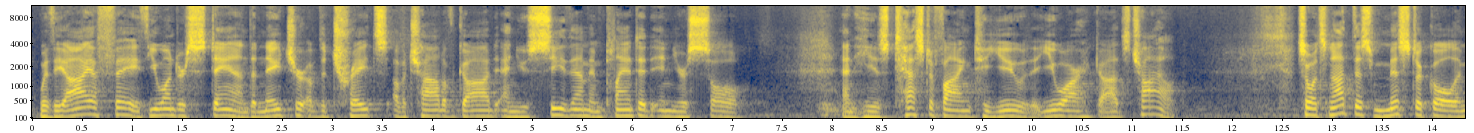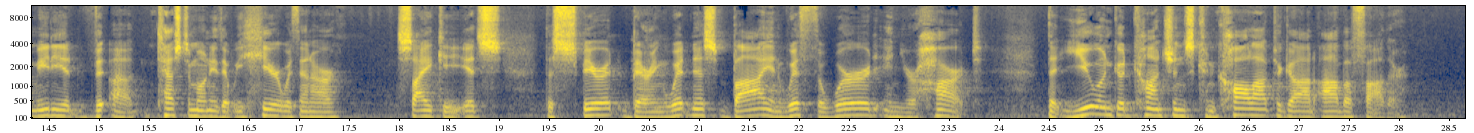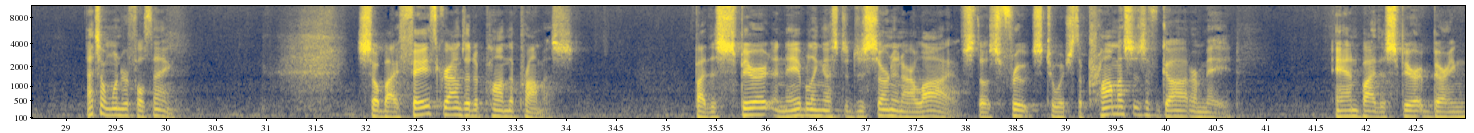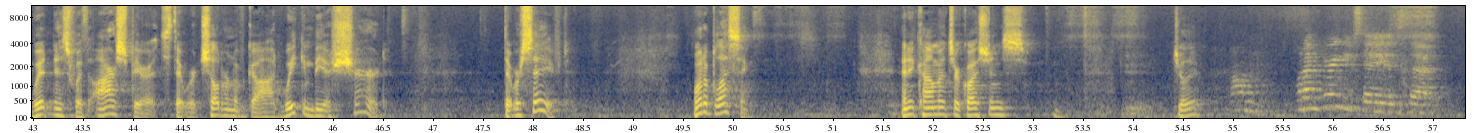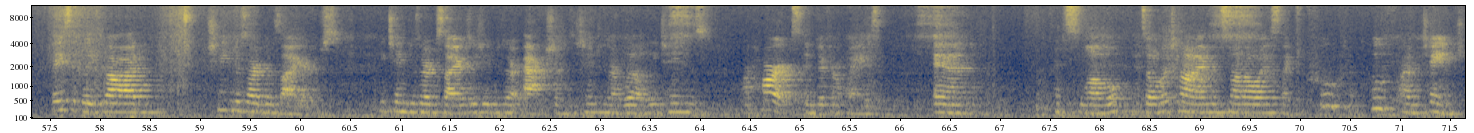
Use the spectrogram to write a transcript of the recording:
With the eye of faith, you understand the nature of the traits of a child of God and you see them implanted in your soul. And He is testifying to you that you are God's child. So it's not this mystical, immediate uh, testimony that we hear within our psyche. It's the Spirit bearing witness by and with the Word in your heart that you, in good conscience, can call out to God, Abba, Father. That's a wonderful thing. So, by faith grounded upon the promise, by the Spirit enabling us to discern in our lives those fruits to which the promises of God are made, and by the Spirit bearing witness with our spirits that we're children of God, we can be assured that we're saved. What a blessing. Any comments or questions? Julia? Um, what I'm hearing you say is that basically God changes our desires. He changes our desires, He changes our actions, He changes our will, He changes our hearts in different ways. And it's slow, it's over time, it's not always like, poof, poof, I'm changed.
